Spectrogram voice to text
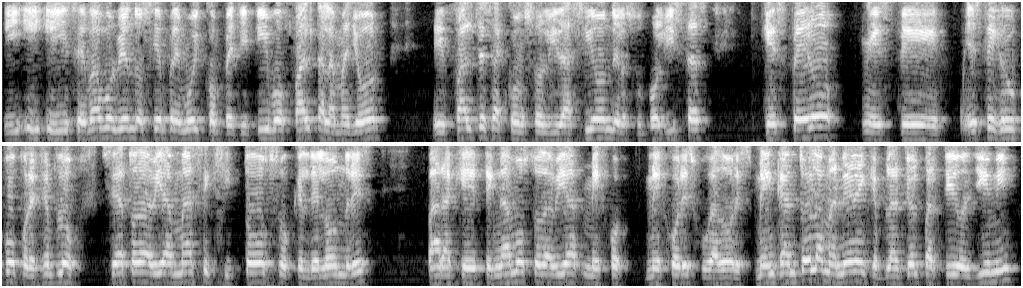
y, se va volviendo siempre muy competitivo, falta la mayor, eh, falta esa consolidación de los futbolistas que espero este, este grupo, por ejemplo, sea todavía más exitoso que el de Londres para que tengamos todavía mejor, mejores jugadores. Me encantó la manera en que planteó el partido el Jimmy,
